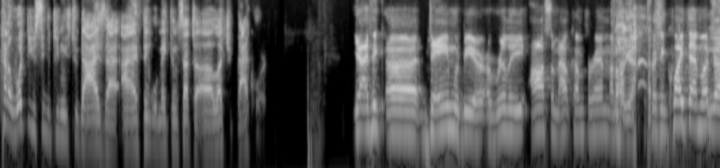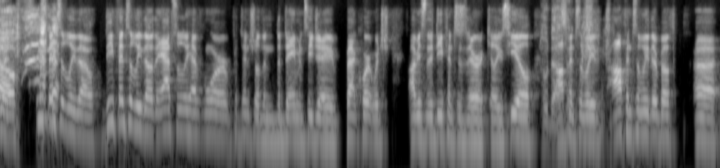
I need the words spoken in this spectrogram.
Kind of what do you see between these two guys that I think will make them such a electric backcourt? Yeah, I think uh, Dame would be a, a, really awesome outcome for him. I'm oh, not yeah. expecting quite that much. No. defensively, though, defensively though, they absolutely have more potential than the Dame and CJ backcourt, which obviously the defense is their Achilles heel. Who does offensively? offensively, they're both uh,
